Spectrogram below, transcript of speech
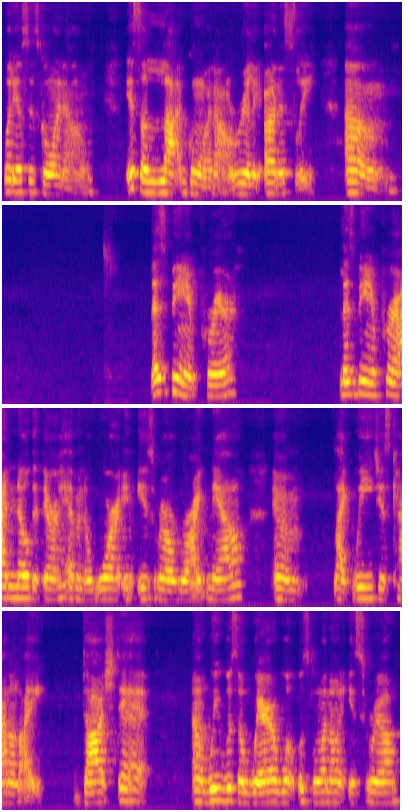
What else is going on? It's a lot going on really honestly um let's be in prayer let's be in prayer. I know that they're having a war in Israel right now, and like we just kind of like dodged that. Um, we was aware of what was going on in Israel.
